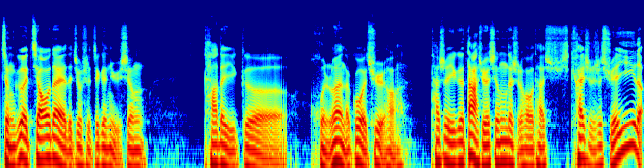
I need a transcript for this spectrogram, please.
整个交代的就是这个女生她的一个混乱的过去哈。他是一个大学生的时候，他开始是学医的，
